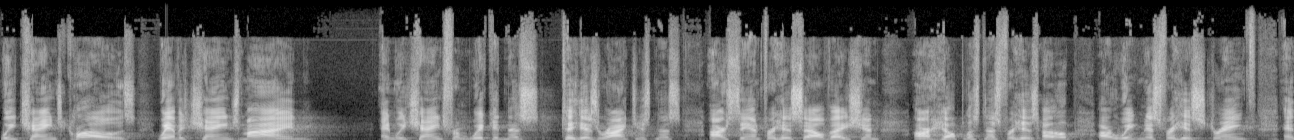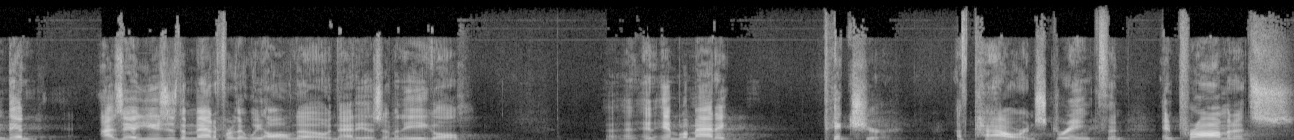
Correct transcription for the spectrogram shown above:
We change clothes. We have a changed mind. And we change from wickedness to His righteousness, our sin for His salvation, our helplessness for His hope, our weakness for His strength. And then Isaiah uses the metaphor that we all know, and that is of an eagle, an emblematic picture of power and strength and, and prominence.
